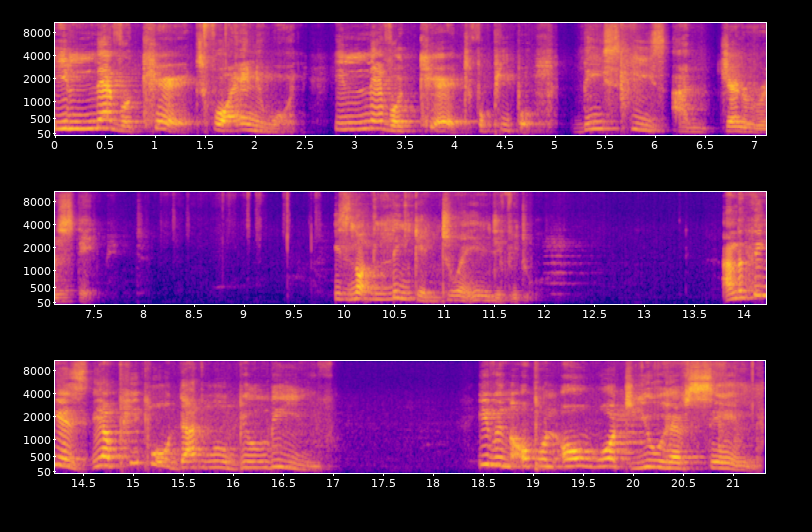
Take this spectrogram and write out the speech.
He never cared for anyone. He never cared for people. This is a generous statement. It's not linked to an individual. And the thing is, there are people that will believe even upon all what you have seen.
